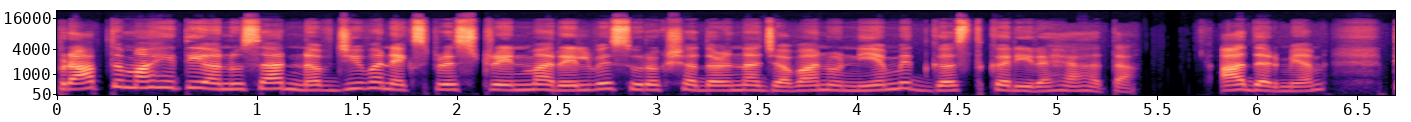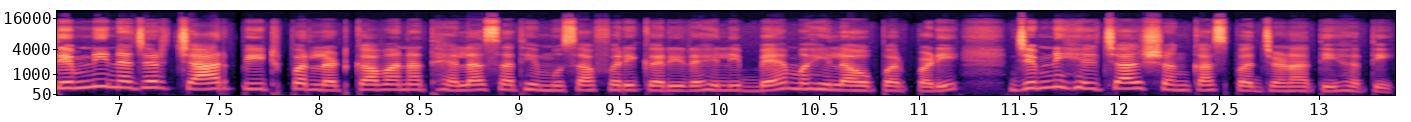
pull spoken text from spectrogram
પ્રાપ્ત માહિતી અનુસાર નવજીવન એક્સપ્રેસ ટ્રેનમાં રેલવે સુરક્ષા દળના જવાનો નિયમિત ગસ્ત કરી રહ્યા હતા. આ દરમિયાન તેમની નજર ચાર પીઠ પર લટકાવાના થેલા સાથે મુસાફરી કરી રહેલી બે મહિલાઓ પર પડી, જેમની હિલચાલ શંકાસ્પદ જણાતી હતી.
